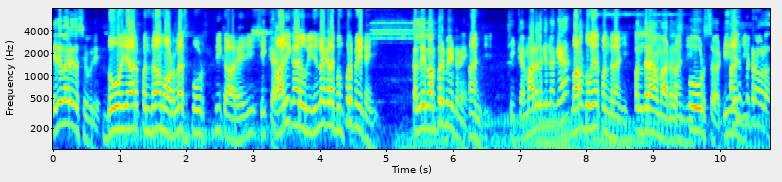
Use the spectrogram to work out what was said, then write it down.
ਇਹਦੇ ਬਾਰੇ ਦੱਸਿਓ ਵੀਰੇ। 2015 ਮਾਡਲ ਹੈ ਸਪੋਰਟਸ ਦੀ ਕਾਰ ਹੈ ਜੀ। ਸਾਰੀ ਕਾਰ ਓਰੀਜਨਲ ਹੈ ਕੱਲਾ ਬੰਪਰ ਪੇਂਟ ਹੈ ਜੀ। ਕੱਲੇ ਬੰਪਰ ਪੇਂਟ ਨੇ? ਹਾਂਜੀ। ਠੀਕ ਹੈ। ਮਾਡਲ ਕਿੰਨਾ ਗਿਆ ਮਾਡਲ 2015 ਜੀ। 15 model. Sports diesel. Petrol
